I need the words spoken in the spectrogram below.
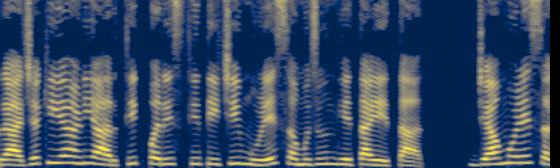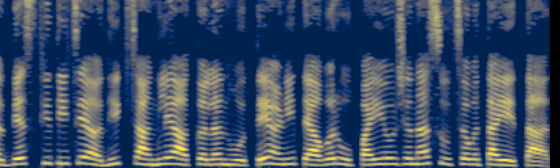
राजकीय आणि आर्थिक परिस्थितीची मुळे समजून घेता येतात ज्यामुळे सद्यस्थितीचे अधिक चांगले आकलन होते आणि त्यावर उपाययोजना सुचवता येतात.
